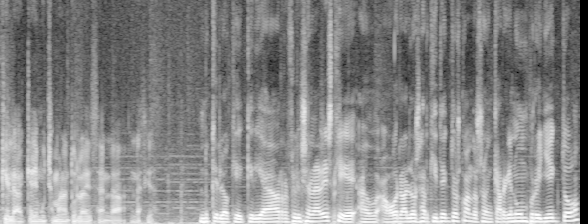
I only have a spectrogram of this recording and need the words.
que, la, que haya mucha más naturaleza en la, en la ciudad. Que, lo que quería reflexionar es que ahora los arquitectos cuando se encarguen un proyecto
